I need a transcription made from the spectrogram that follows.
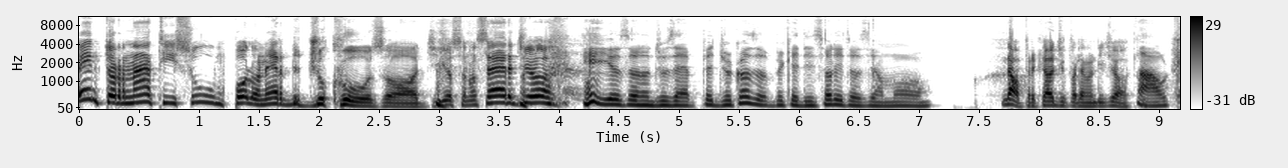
Bentornati su un Polo Nerd giocoso oggi. Io sono Sergio. E io sono Giuseppe, giocoso perché di solito siamo... No, perché oggi parliamo di giochi. Ah, ok.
